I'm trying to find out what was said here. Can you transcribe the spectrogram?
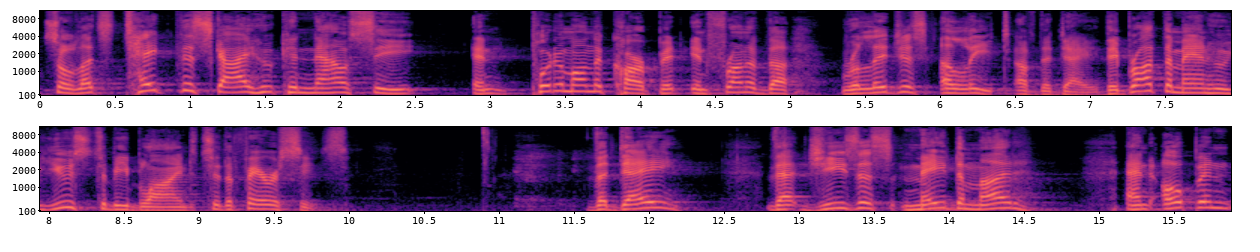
So let's take this guy who can now see and put him on the carpet in front of the religious elite of the day. They brought the man who used to be blind to the Pharisees. The day that Jesus made the mud and opened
